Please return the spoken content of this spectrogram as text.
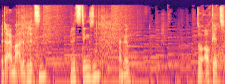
Bitte einmal alle blitzen. Blitzdingsen. Danke. So, auf geht's.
